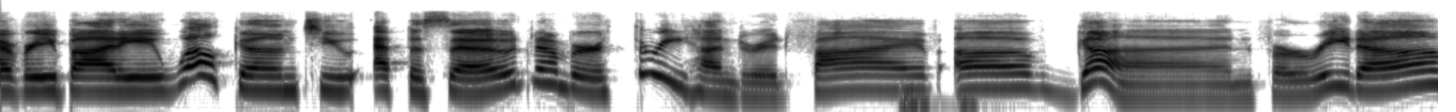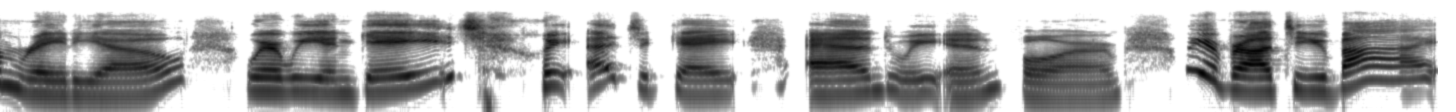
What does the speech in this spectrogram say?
Everybody. Welcome to episode number 305 of Gun Freedom Radio, where we engage, we educate, and we inform. We are brought to you by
